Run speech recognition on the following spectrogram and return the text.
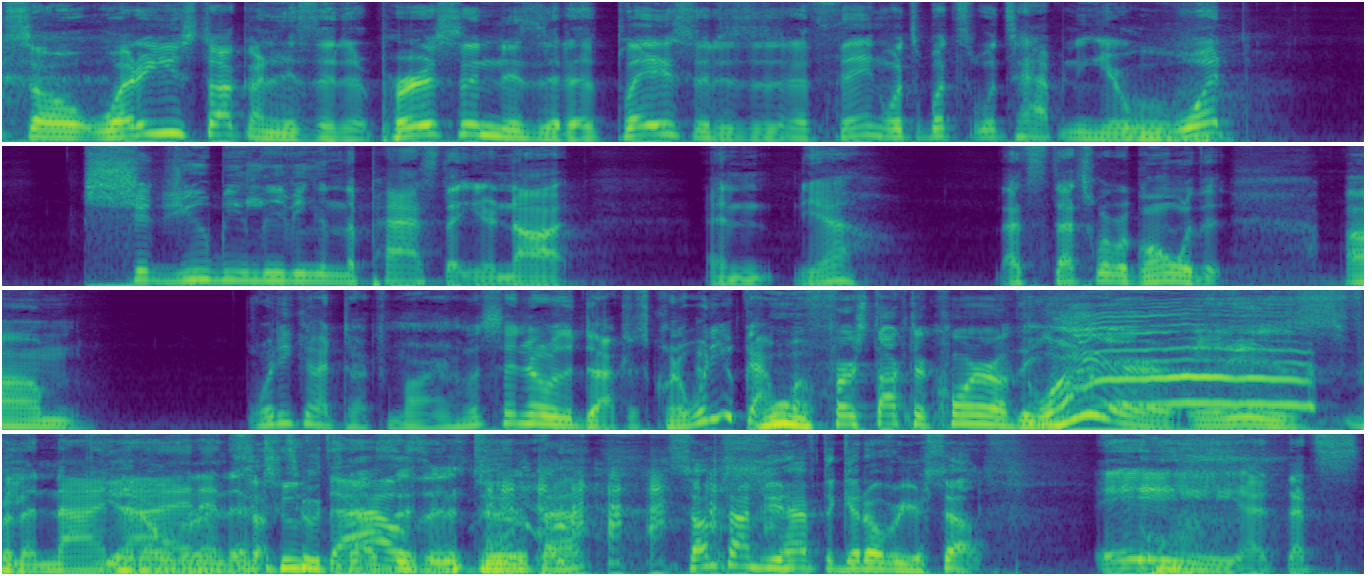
so, what are you stuck on? Is it a person? Is it a place? Is it a thing? What's what's what's happening here? What should you be leaving in the past that you're not? And yeah, that's that's where we're going with it. Um, what do you got, Doctor Mario? Let's send it over to the doctor's corner. What do you got? Ooh, first Doctor Corner of the year. It is for the nine Get nine and the two thousand. Dude, that- Sometimes you have to get over yourself. Hey, I- that's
